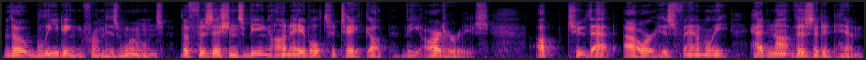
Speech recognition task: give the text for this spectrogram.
though bleeding from his wounds, the physicians being unable to take up the arteries. Up to that hour his family had not visited him,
